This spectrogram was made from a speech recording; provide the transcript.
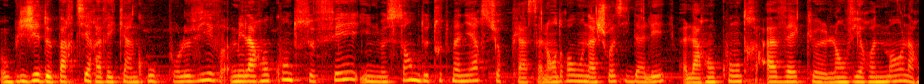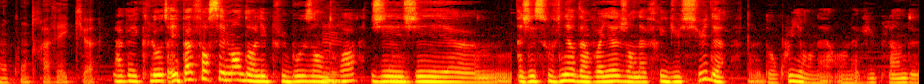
obligé de partir avec un groupe pour le vivre, mais la rencontre se fait, il me semble, de toute manière sur place, à l'endroit où on a choisi d'aller, la rencontre avec euh, l'environnement, la rencontre avec... Euh, avec l'autre, et pas forcément dans les plus beaux endroits. Mm. Euh, j'ai souvenir d'un voyage en Afrique du Sud, donc oui, on a, on a vu plein de,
